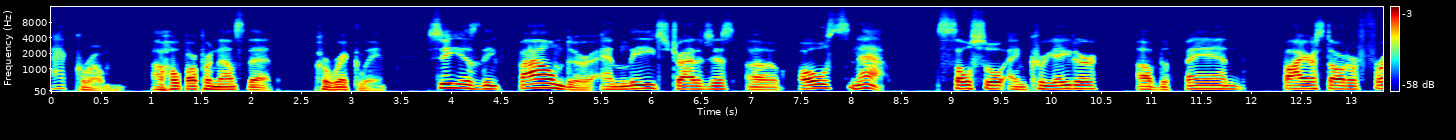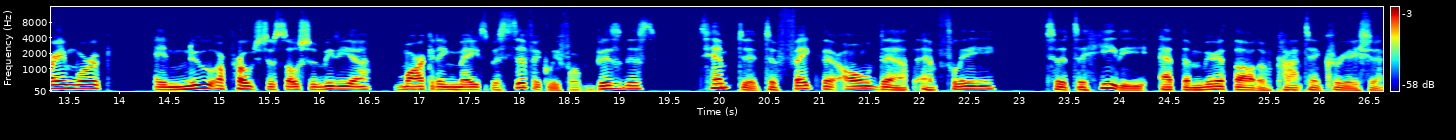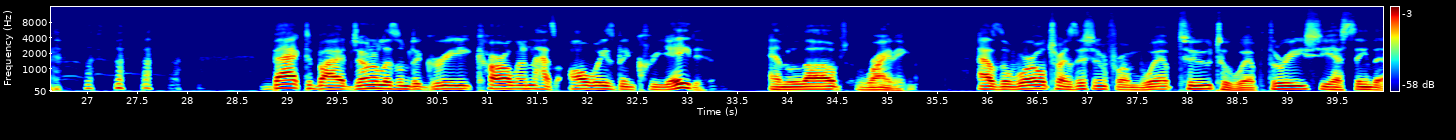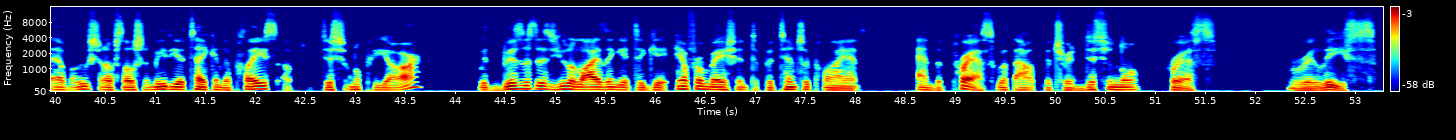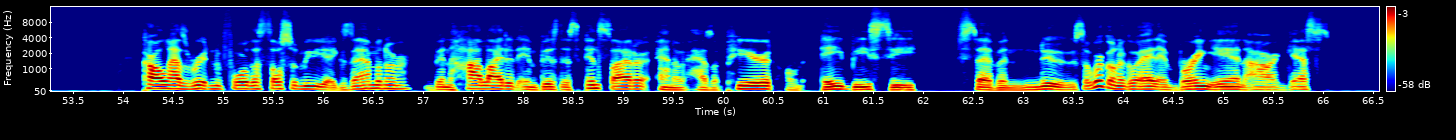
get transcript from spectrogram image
Ankrom. I hope I pronounced that correctly. She is the founder and lead strategist of Oh Snap, social and creator of the Fan Firestarter Framework, a new approach to social media marketing made specifically for business tempted to fake their own death and flee to Tahiti at the mere thought of content creation. Backed by a journalism degree, Karlyn has always been creative and loved writing. As the world transitioned from Web 2 to Web 3, she has seen the evolution of social media taking the place of traditional PR, with businesses utilizing it to get information to potential clients and the press without the traditional press release. Carl has written for the Social Media Examiner, been highlighted in Business Insider, and has appeared on ABC 7 News. So we're going to go ahead and bring in our guest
